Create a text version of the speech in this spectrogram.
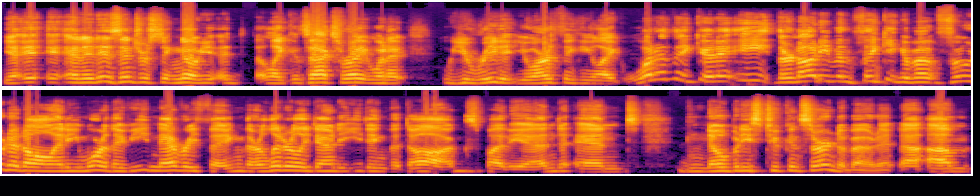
yeah, it, it- and it is interesting. No, you, like Zack's right. When it you read it, you are thinking like, what are they gonna eat? They're not even thinking about food at all anymore. They've eaten everything. They're literally down to eating the dogs by the end, and nobody's too concerned about it. Uh, um,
